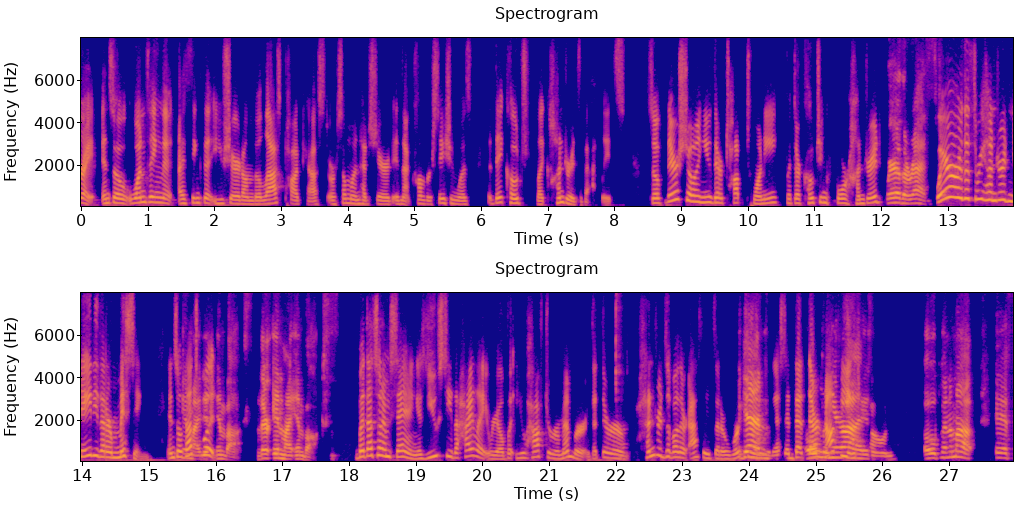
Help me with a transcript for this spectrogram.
right and so one thing that i think that you shared on the last podcast or someone had shared in that conversation was that they coach like hundreds of athletes. So if they're showing you their top 20 but they're coaching 400 where are the rest? where are the 380 that are missing? And so in that's what inbox. They're in my inbox. But that's what I'm saying is you see the highlight reel, but you have to remember that there are hundreds of other athletes that are working Again, on this and that they're not being eyes, shown. Open them up. If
